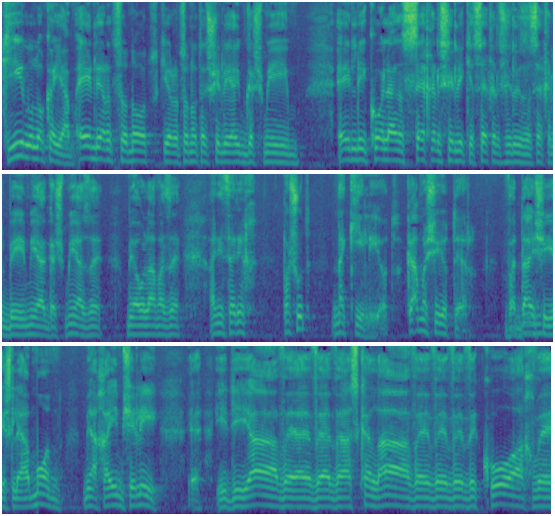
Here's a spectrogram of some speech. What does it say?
כאילו לא קיים. אין לי רצונות, כי הרצונות שלי הם גשמיים. אין לי כל השכל שלי, כי השכל שלי זה שכל בהמי, הגשמי הזה, מהעולם הזה. אני צריך פשוט נקי להיות, כמה שיותר. ודאי שיש לי המון מהחיים שלי אה, ידיעה ו- ו- והשכלה ו- ו- ו- וכוח ו-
